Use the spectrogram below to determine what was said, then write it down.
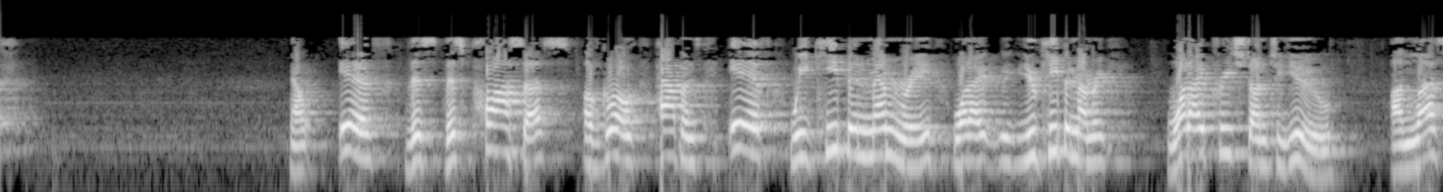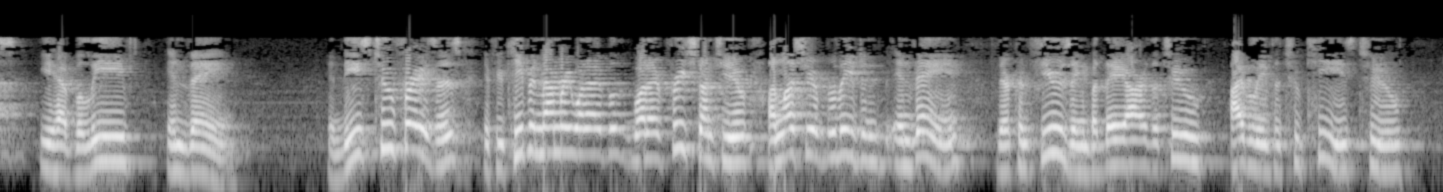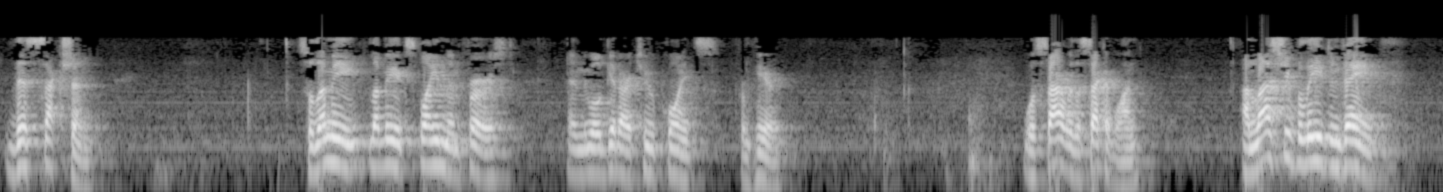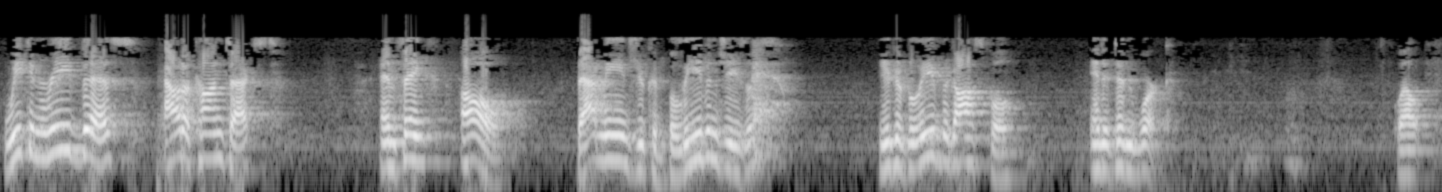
now if this, this process of growth happens, if we keep in memory what I, you keep in memory what I preached unto you, unless ye have believed in vain. In these two phrases, if you keep in memory what I, what I preached unto you, unless you have believed in, in vain, they're confusing, but they are the two, I believe, the two keys to this section. So let me, let me explain them first, and we'll get our two points from here. We'll start with the second one. unless you believed in vain. We can read this out of context and think, oh, that means you could believe in Jesus, you could believe the gospel, and it didn't work. Well,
